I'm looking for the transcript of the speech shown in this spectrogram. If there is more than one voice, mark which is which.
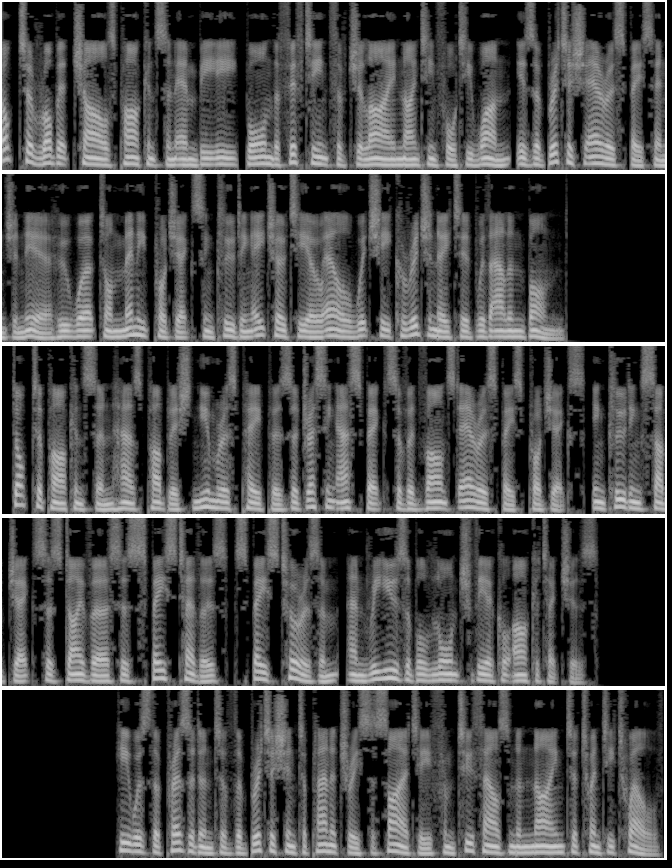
Speaker 1: Dr. Robert Charles Parkinson MBE born 15 July 1941 is a British aerospace engineer who worked on many projects including HOTOL which he co-originated with Alan Bond. Dr. Parkinson has published numerous papers addressing aspects of advanced aerospace projects, including subjects as diverse as space tethers, space tourism, and reusable launch vehicle architectures. He was the president of the British Interplanetary Society from 2009 to 2012.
